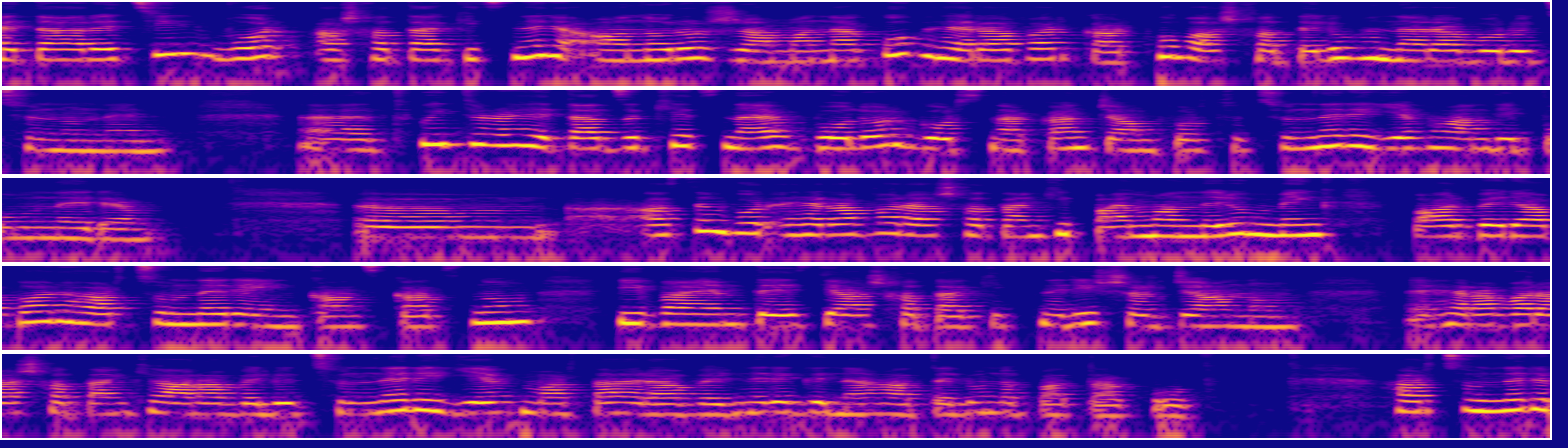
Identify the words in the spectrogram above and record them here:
հայտարարեցին, որ աշխատակիցները անորոշ ժամանակով հեռավար կարգով աշխատելու հնարավորություն ունեն։ Twitter-ը հետաձգեց նաև բոլոր գործնական ճամփորդությունները եւ հանդիպումները ասեմ, որ հերավար աշխատանքի պայմաններում մենք բարբերաբար հարցումներ էինք անցկացնում BVM-TS-ի աշխատակիցների շրջանում, հերավար աշխատանքի առավելությունները եւ մարտահրավերները գնահատելու նպատակով։ Հարցումները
